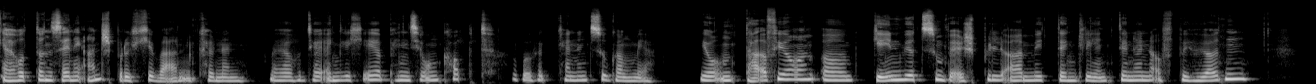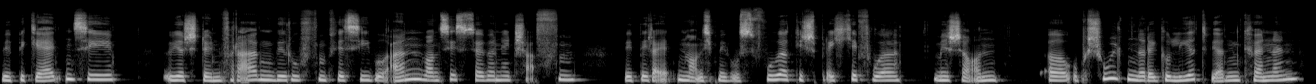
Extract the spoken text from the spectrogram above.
er hat dann seine Ansprüche wahren können, weil er hat ja eigentlich eher Pension gehabt, aber hat keinen Zugang mehr. Ja, und dafür äh, gehen wir zum Beispiel auch mit den Klientinnen auf Behörden. Wir begleiten sie, wir stellen Fragen, wir rufen für sie wo an, wenn sie es selber nicht schaffen. Wir bereiten manchmal was vor, Gespräche vor. Wir schauen, äh, ob Schulden reguliert werden können.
